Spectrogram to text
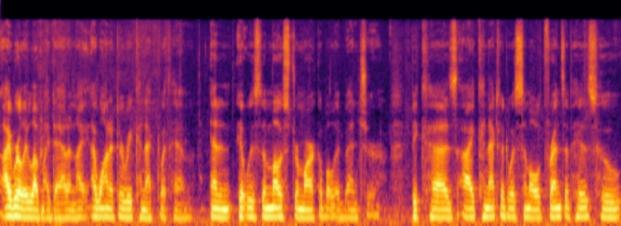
I really love my dad and I, I wanted to reconnect with him. And it was the most remarkable adventure because I connected with some old friends of his who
